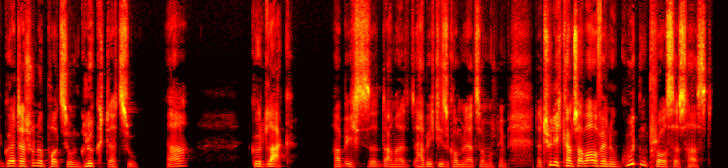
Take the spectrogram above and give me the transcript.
gehört da schon eine Portion Glück dazu. Ja, good luck. Habe ich damals, habe ich diese Kombination mitnehmen. Natürlich kannst du aber auch, wenn du einen guten Prozess hast,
